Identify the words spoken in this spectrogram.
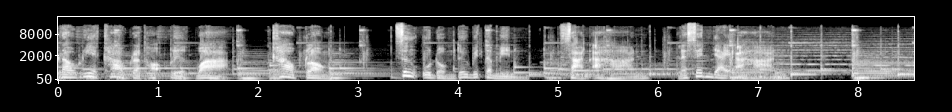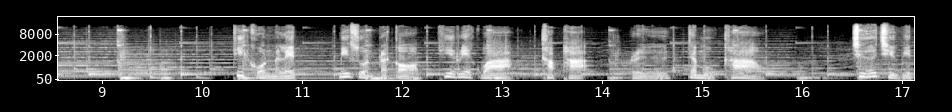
เราเรียกข้าวกระเทาะเปลือกว่า ข้าวกล้อง ซึ่งอุดมด้วยวิตามิน สารอาหาร และเส้นใยอาหาร ที่โคนเมล็ดมีส่วนประกอบที่เรียกว่าคัพพะ หรือจมูกข้าว เชื้อชีวิต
